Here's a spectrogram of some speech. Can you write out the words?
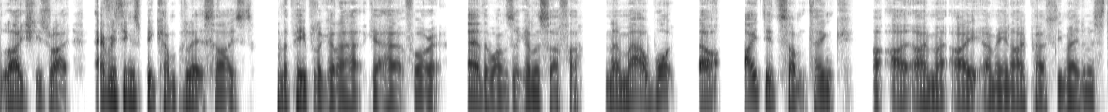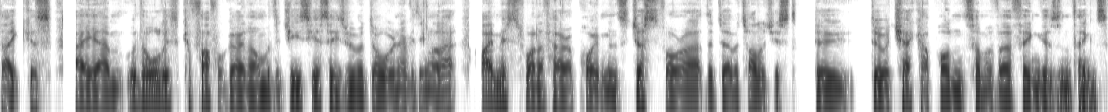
like she's right everything's become politicized and the people are going to get hurt for it they're the ones that are going to suffer no matter what uh, i did something I, I, I, I, mean, I personally made a mistake because I, um, with all this kerfuffle going on with the GCSEs with my daughter and everything like that, I missed one of her appointments just for uh, the dermatologist to do a checkup on some of her fingers and things.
